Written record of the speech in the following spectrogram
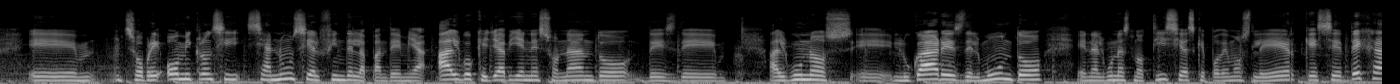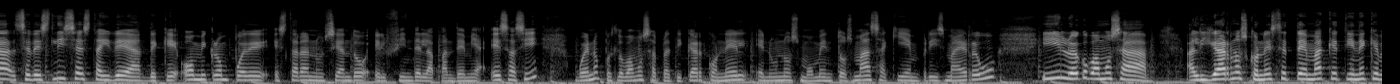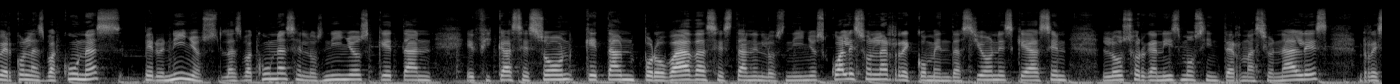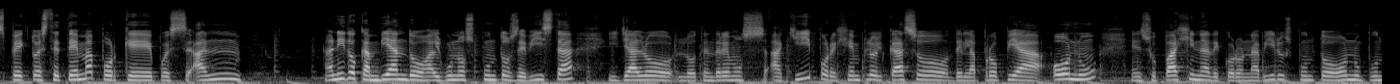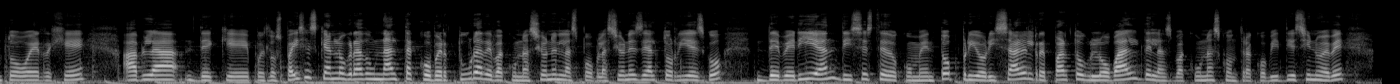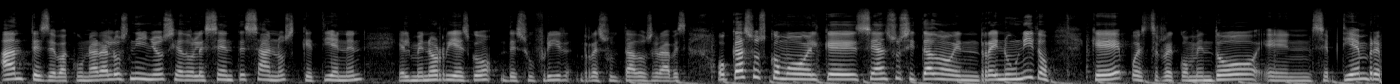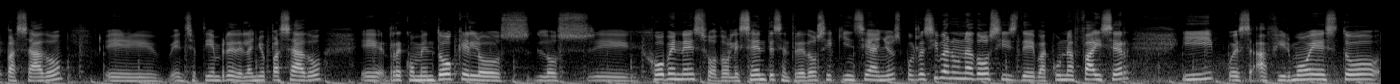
sobre Omicron, si se anuncia el fin de la pandemia, algo que ya viene sonando desde algunos eh, lugares del mundo, en algunas noticias que podemos leer, que se deja, se desliza esta idea de que Omicron puede estar anunciando el fin de la pandemia. ¿Es así? Bueno, pues lo vamos a platicar con él en unos momentos más aquí en Prisma RU y luego vamos a, a ligarnos con este tema que tiene que ver con las vacunas, pero en niños, las vacunas en los niños, qué tan eficaces son, qué tan probadas están en los niños, cuáles son las recomendaciones que hacen los organismos internacionales respecto a este tema, porque pues han han ido cambiando algunos puntos de vista y ya lo, tendremos aquí. Por ejemplo, el caso de la propia ONU en su página de coronavirus.onu.org habla de que pues, los países que han logrado una alta cobertura de vacunación en las poblaciones de alto riesgo deberían, dice este documento, priorizar el reparto global de las vacunas contra COVID-19 antes de vacunar a los niños y adolescentes sanos que tienen el menor riesgo de sufrir resultados graves. O casos como el que se han suscitado en Reino Unido, que pues recomendó en septiembre pasado, eh, en septiembre del año pasado, eh, recomendó que los, los eh, jóvenes o adolescentes entre 12 y 15 años pues reciban una dosis de vacuna Pfizer y pues afirmó esto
